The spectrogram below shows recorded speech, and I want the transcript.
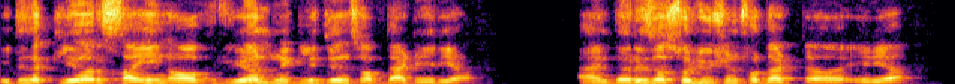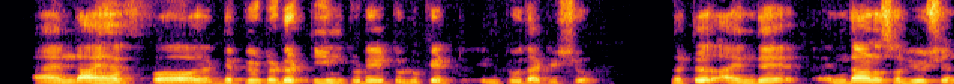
It is a clear sign of real negligence of that area and there is a solution for that area ആൻഡ് ഐ ഹാവ് ഡെപ്യൂട്ടഡ് എ ടീം ടുഡേ ടു ലുക്ക് എറ്റ് ഇൻ ടു ദാറ്റ് ഇഷ്യൂ എന്നിട്ട് അതിൻ്റെ എന്താണ് സൊല്യൂഷൻ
